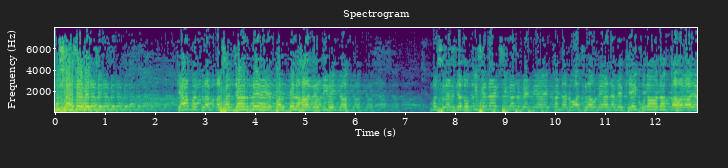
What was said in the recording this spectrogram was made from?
مشاہدے کیا مطلب اصا جانتے ہیں، پر دل حاضر نہیں رہتا مسل جدو کسی کا ایکسیڈنٹ بہنے آئے کنا نو ہاتھ لاؤنے آنا ویخے خدا دا قہر آیا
